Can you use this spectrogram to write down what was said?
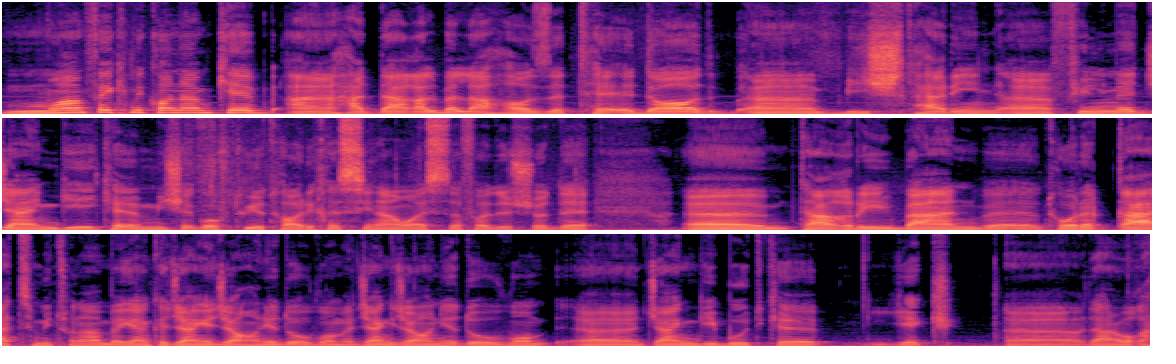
ما هم فکر می‌کنم که حداقل به لحاظ تعداد بیشترین فیلم جنگی که میشه گفت توی تاریخ سینما استفاده شده تقریبا به طور قطع می‌تونم بگم که جنگ جهانی دومه. جنگ جهانی دوم جنگی بود که یک در واقع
